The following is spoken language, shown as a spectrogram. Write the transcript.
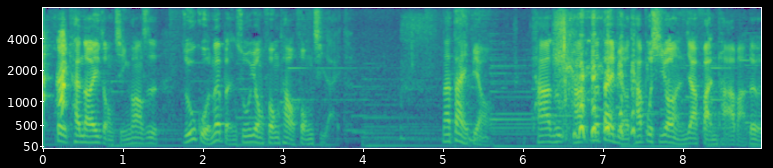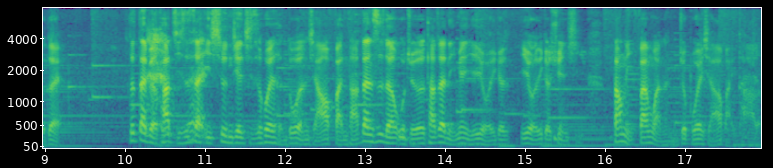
会看到一种情况是，如果那本书用封套封起来的，那代表他如他那代表他不希望人家翻他吧？对不对？这代表他其实，在一瞬间，其实会很多人想要翻它。但是呢，我觉得他在里面也有一个，也有一个讯息：当你翻完了，你就不会想要买它了，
